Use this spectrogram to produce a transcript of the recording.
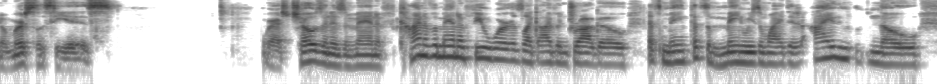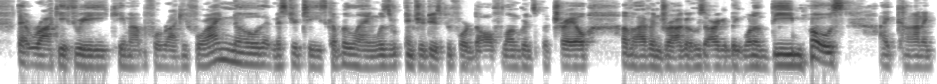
know merciless he is. Whereas Chozen is a man of kind of a man of few words, like Ivan Drago. That's main. That's the main reason why I did it. I know that Rocky Three came out before Rocky Four. I know that Mr. T. Clubber Lang was introduced before Dolph Lundgren's portrayal of Ivan Drago, who's arguably one of the most iconic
